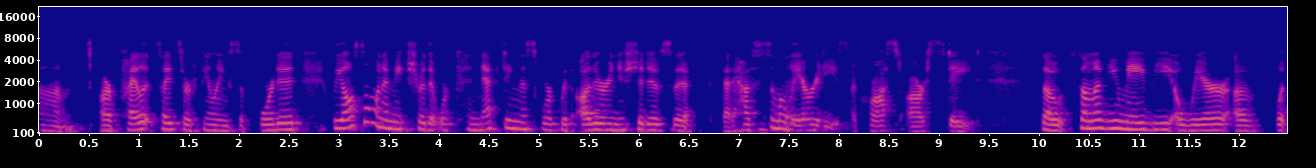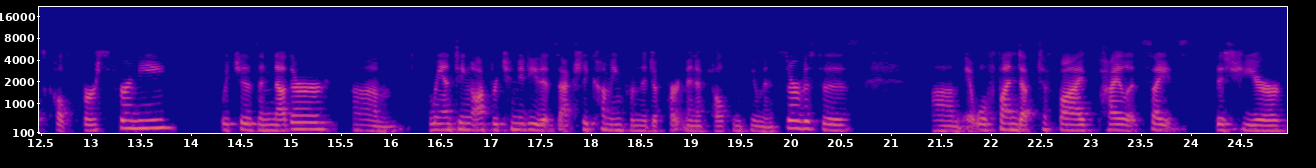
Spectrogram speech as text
um, our pilot sites are feeling supported. We also want to make sure that we're connecting this work with other initiatives that that have similarities across our state. So some of you may be aware of what's called First for Me, which is another um, granting opportunity that's actually coming from the Department of Health and Human Services. Um, it will fund up to five pilot sites this year.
